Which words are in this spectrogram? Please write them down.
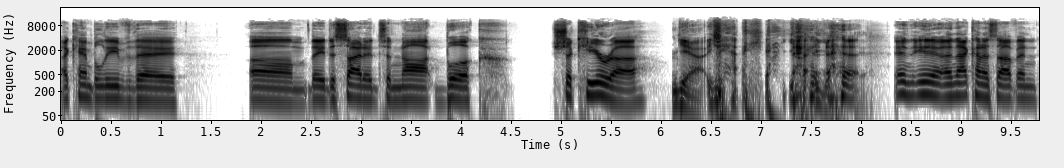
I can't believe they um they decided to not book Shakira yeah, yeah, yeah, yeah. yeah. And you know, and that kind of stuff and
